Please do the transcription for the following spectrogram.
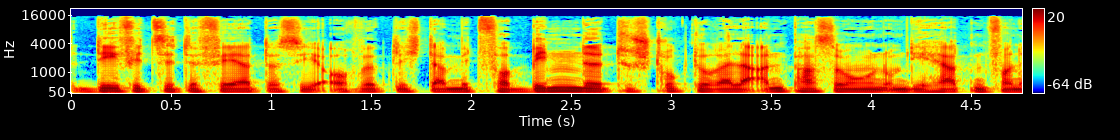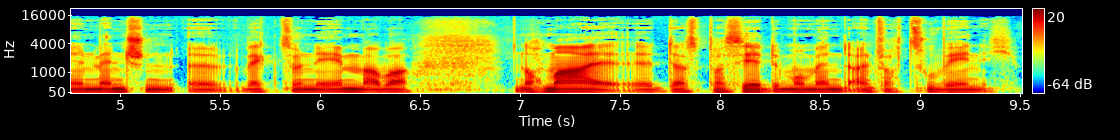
Defizite fährt, dass sie auch wirklich damit verbindet, strukturelle Anpassungen, um die Härten von den Menschen äh, wegzunehmen. Aber nochmal, äh, das passiert im Moment einfach zu wenig.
